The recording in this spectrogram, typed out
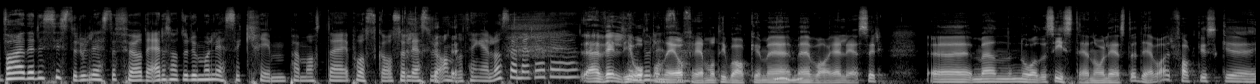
hva er det, det siste du leste før det? Er det sånn at du må lese krim på en måte i påska, og så leser du andre ting ellers? Eller er det Det er veldig opp og ned og frem og tilbake med, mm. med hva jeg leser. Uh, men noe av det siste jeg nå leste, det var faktisk uh,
